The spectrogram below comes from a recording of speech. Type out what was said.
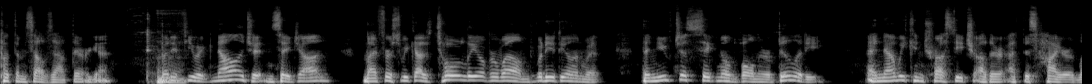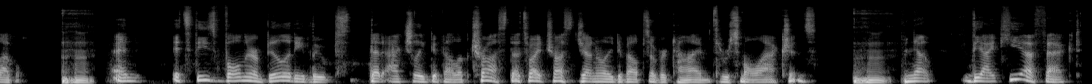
put themselves out there again. But if you acknowledge it and say, John, my first week I was totally overwhelmed. What are you dealing with? Then you've just signaled vulnerability, and now we can trust each other at this higher level. Mhm. And it's these vulnerability loops that actually develop trust. That's why trust generally develops over time through small actions. Mhm. Now, the IKEA effect,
